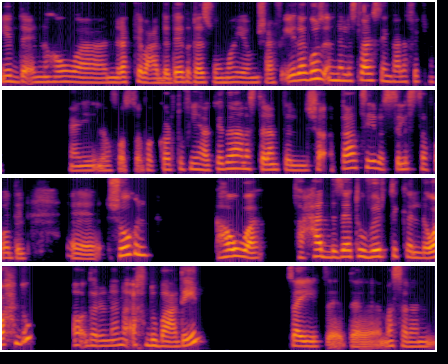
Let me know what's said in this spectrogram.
يبدأ إن هو نركب عدادات غاز ومية ومش عارف إيه. ده جزء من ال slicing على فكرة. يعني لو فكرتوا فيها كده أنا استلمت الشقة بتاعتي بس لسه فاضل شغل. هو في حد ذاته vertical لوحده أقدر إن أنا أخده بعدين. زي مثلا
